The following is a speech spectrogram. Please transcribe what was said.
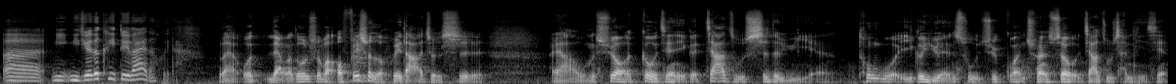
呃，你你觉得可以对外的回答？来，我两个都说吧。official 的回答就是：哎呀，我们需要构建一个家族式的语言，通过一个元素去贯穿所有家族产品线。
